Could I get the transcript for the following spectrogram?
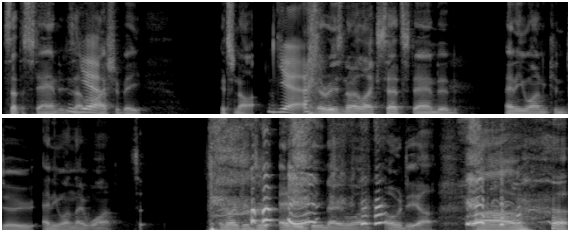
is that the standard? Is that Yeah. what I should be? It's not. yeah. There is no like set standard. Anyone can do anyone they want. So anyone can do anything they want. Oh dear. Um,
